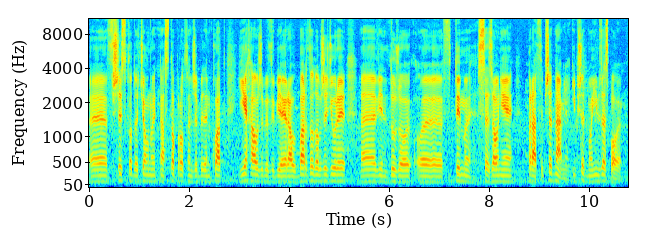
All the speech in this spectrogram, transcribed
e, wszystko dociągnąć na 100%, żeby ten kład jechał, żeby wybierał bardzo dobrze dziury, e, więc dużo w tym sezonie pracy przed nami i przed moim zespołem.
